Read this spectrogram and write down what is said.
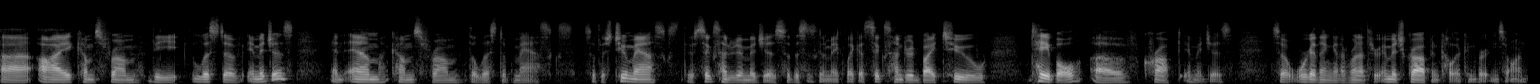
uh, i comes from the list of images, and m comes from the list of masks. So there's two masks, there's 600 images, so this is going to make like a 600 by 2 table of cropped images. So we're then going to run it through image crop and color convert and so on.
